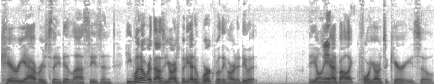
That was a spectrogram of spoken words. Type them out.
carry average than he did last season. He went over a thousand yards, but he had to work really hard to do it. He only had about like four yards of carry, so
